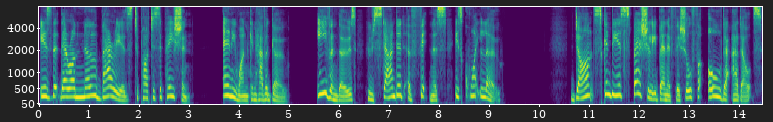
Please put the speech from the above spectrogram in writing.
is that there are no barriers to participation. Anyone can have a go, even those whose standard of fitness is quite low. Dance can be especially beneficial for older adults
